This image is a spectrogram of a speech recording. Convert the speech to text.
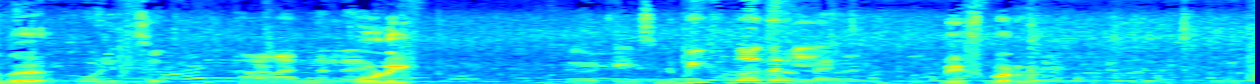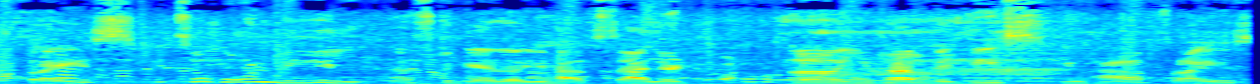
അതെ കാണാൻ നല്ല ബീഫ് ബർഗർ അല്ലേ ബീഫ് ബർഗർ with fries. It's a whole meal as together. You have salad, uh, you have veggies, you have fries,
